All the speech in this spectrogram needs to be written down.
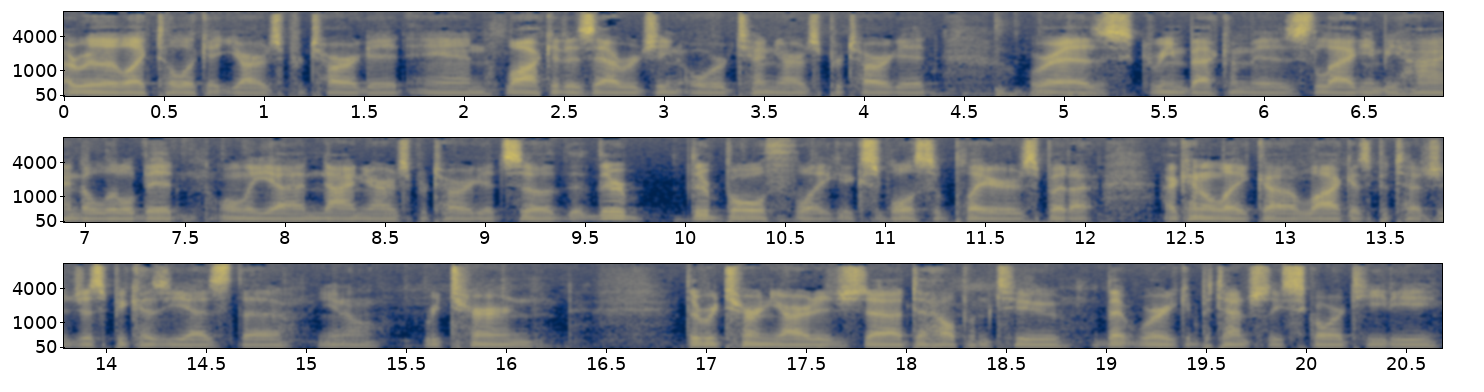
I really like to look at yards per target, and Lockett is averaging over 10 yards per target, whereas Green Beckham is lagging behind a little bit, only uh, nine yards per target. So they're they're both like explosive players, but I, I kind of like uh, Lockett's potential just because he has the you know return the return yardage uh, to help him too, that where he could potentially score TD.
